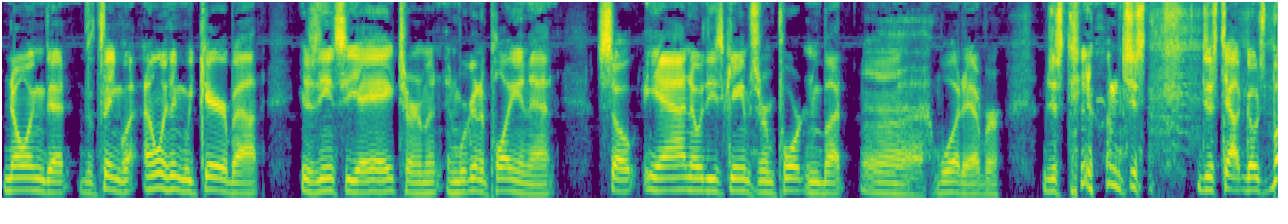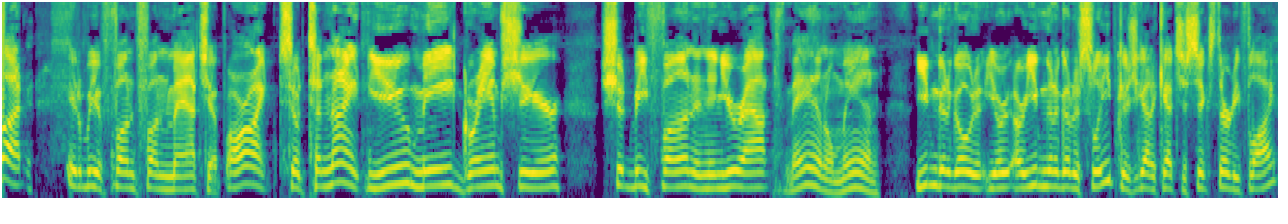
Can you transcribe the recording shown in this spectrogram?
knowing that the thing, the only thing we care about is the NCAA tournament, and we're going to play in that. So yeah, I know these games are important, but uh, whatever. I'm just, you know, I'm just, just how it goes. But it'll be a fun, fun matchup. All right. So tonight, you, me, Graham Shear, should be fun, and then you're out. Man, oh man. You even going to go to? You're, are you even going to go to sleep because you got to catch a 6:30 flight?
